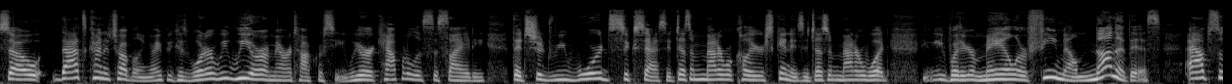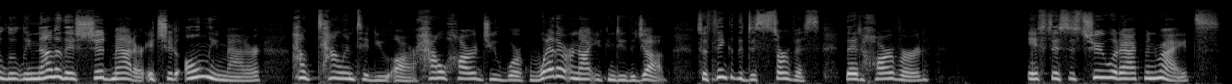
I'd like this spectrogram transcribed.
So that's kind of troubling, right? Because what are we? We are a meritocracy. We are a capitalist society that should reward success. It doesn't matter what color your skin is. It doesn't matter what whether you're male or female. None of this, absolutely none of this should matter. It should only matter how talented you are, how hard you work, whether or not you can do the job. So think of the disservice that Harvard, if this is true what Ackman writes,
